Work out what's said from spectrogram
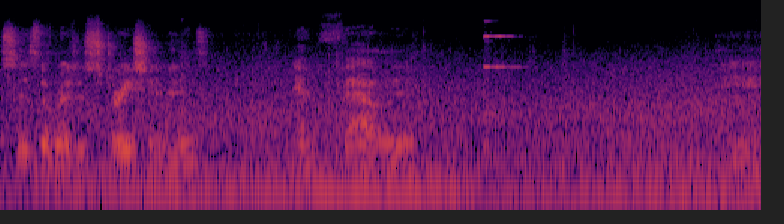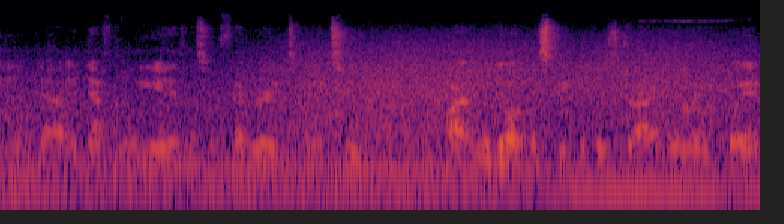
Since the registration is invalid. And uh, it definitely is. That's from February 22. All right, let me go up and speak with this driver real quick.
